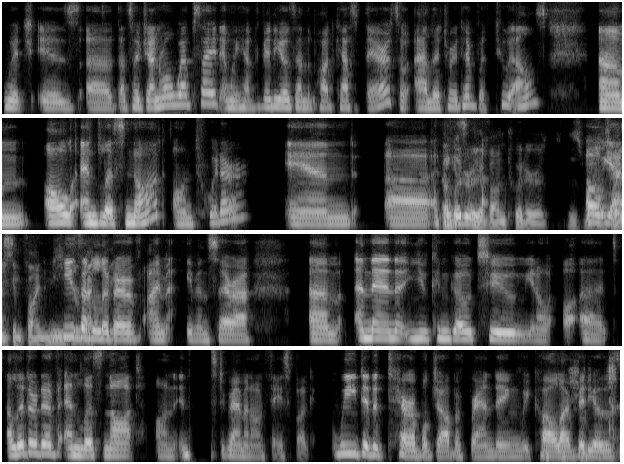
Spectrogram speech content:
which is uh, that's our general website, and we have videos and the podcast there. So alliterative with two L's. Um, all Endless Knot on Twitter, and uh, I think alliterative on twitter as- well Oh, yes. you can find me he's at directly. alliterative. I'm Aven Sarah. Um, and then you can go to, you know, uh, alliterative Endless Knot on Instagram and on Facebook. We did a terrible job of branding. We call our videos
